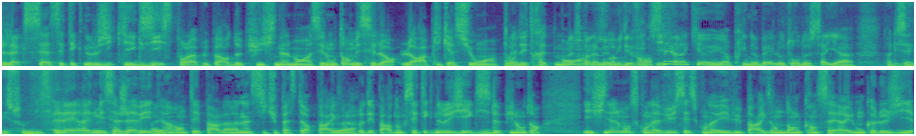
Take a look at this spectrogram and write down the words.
l'accès à ces technologies qui existent pour la plupart depuis finalement assez longtemps, mais c'est leur, leur application pour oui. des traitements. Parce qu'on a même eu des Français hein, qui ont eu un prix Nobel autour de ça il y a dans les années 70. L'ARN messager avait été inventé par l'Institut Pasteur, par exemple, voilà. au départ. Donc ces technologies existent depuis longtemps. Et finalement, ce qu'on a vu, c'est ce qu'on avait vu par exemple dans le cancer et l'oncologie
